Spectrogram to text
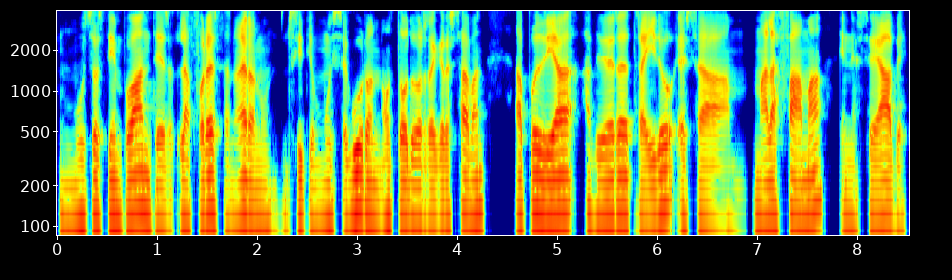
muchos tiempo antes la foresta no era un sitio muy seguro, no todos regresaban, ah, podría haber traído esa mala fama en ese ave.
